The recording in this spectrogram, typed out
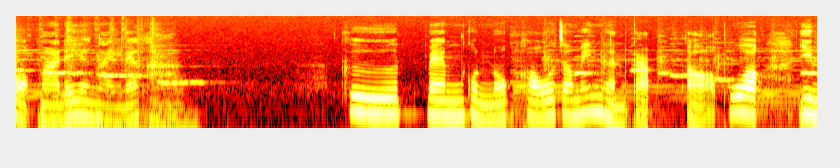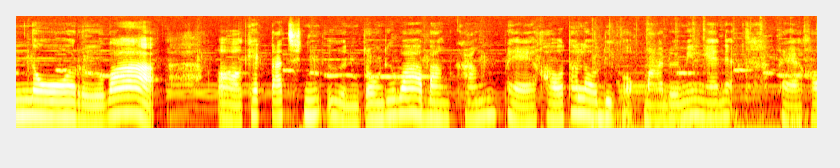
ออกมาได้ยังไงนะคะ คือแมมขนนกเขาจะไม่เหมือนกับ พวกยิมโนหรือว่าแคคตัสชนิดอื่น ตรงที่ว่าบางครั้งแผลเขาถ้าเราดึงออกมาโดยไม่แงะเนี่ย แผลเขา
